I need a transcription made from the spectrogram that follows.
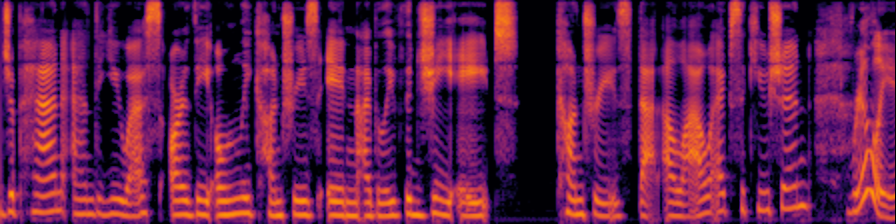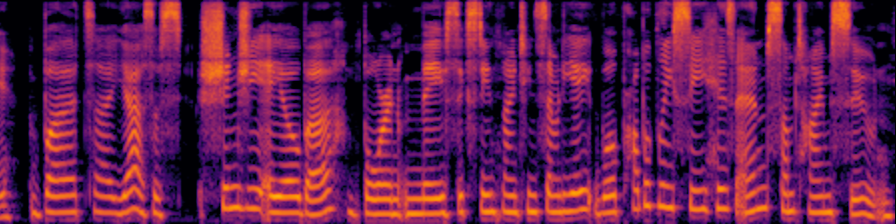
Japan and the US are the only countries in, I believe, the G8 countries that allow execution. Really? But uh, yeah, so Shinji Aoba, born May 16th, 1978, will probably see his end sometime soon.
